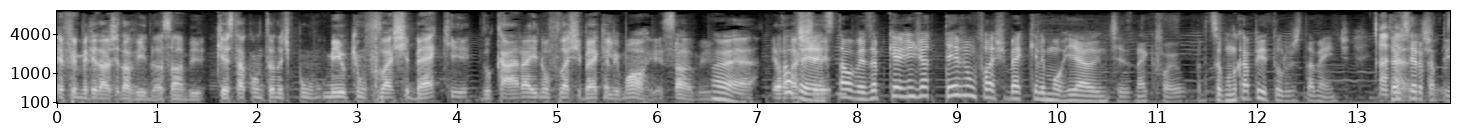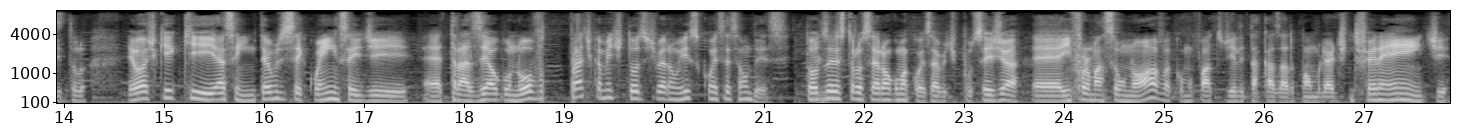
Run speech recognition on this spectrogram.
efemeridade da vida, sabe? Que está contando, tipo, um- meio que um flashback do cara e no flashback ele morre, sabe? É, Eu talvez, achei- talvez. É porque a gente já teve um flashback que ele morria antes, né? Que foi o segundo capítulo, justamente. O Ah, terceiro é, capítulo. Eu acho que, que, assim, em termos de sequência e de é, trazer algo novo, praticamente todos tiveram isso, com exceção desse. Todos eles trouxeram alguma coisa, sabe? Tipo, seja é, informação nova, como o fato de ele estar casado com uma mulher diferente,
